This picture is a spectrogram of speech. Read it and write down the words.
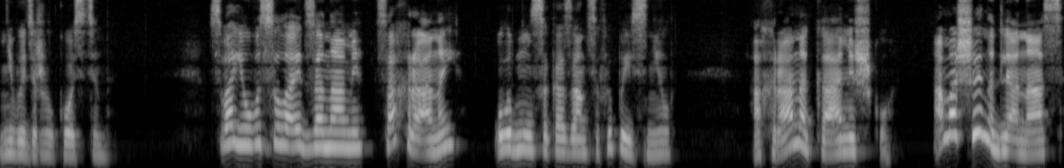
не выдержал Костин. «Свою высылает за нами, с охраной», — улыбнулся Казанцев и пояснил. «Охрана камешку, а машина для нас.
